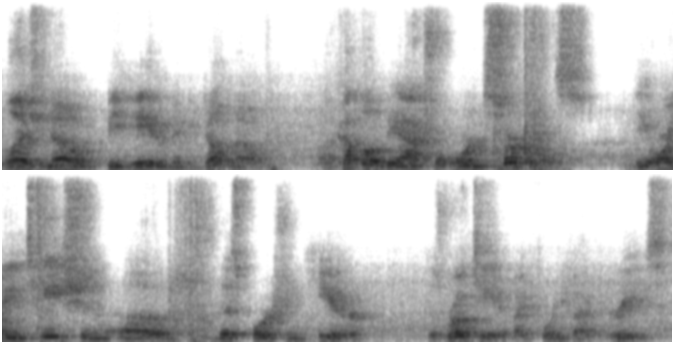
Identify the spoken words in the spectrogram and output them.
Well, as you know, BB-8 or maybe don't know, a couple of the actual orange circles, the orientation of this portion here was rotated by 45 degrees.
